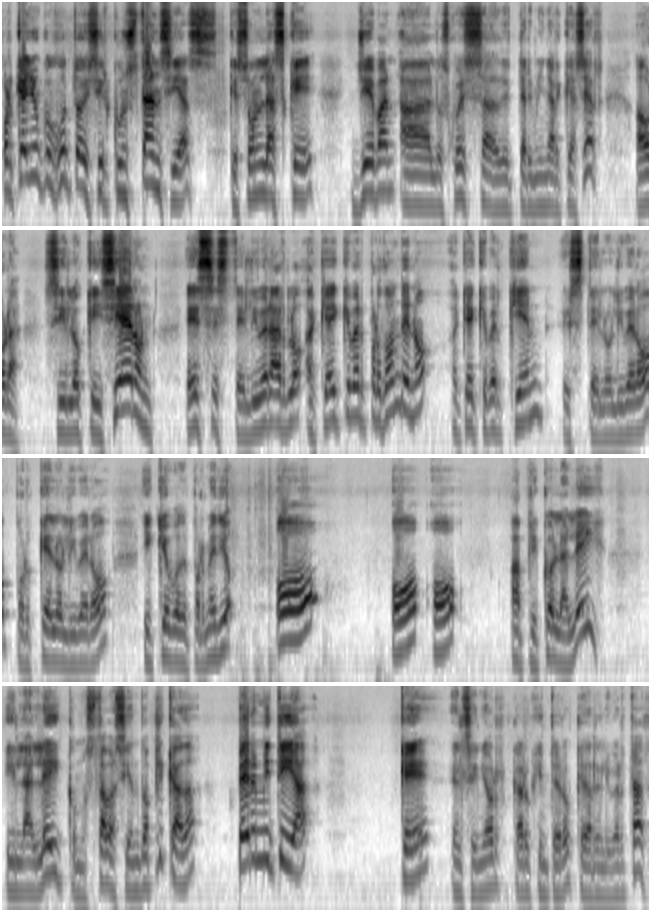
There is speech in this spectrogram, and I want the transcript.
porque hay un conjunto de circunstancias que son las que llevan a los jueces a determinar qué hacer. Ahora, si lo que hicieron es este liberarlo, aquí hay que ver por dónde, ¿no? aquí hay que ver quién este, lo liberó, por qué lo liberó y qué hubo de por medio, o, o, o aplicó la ley. Y la ley, como estaba siendo aplicada, permitía que el señor Caro Quintero quedara en libertad.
